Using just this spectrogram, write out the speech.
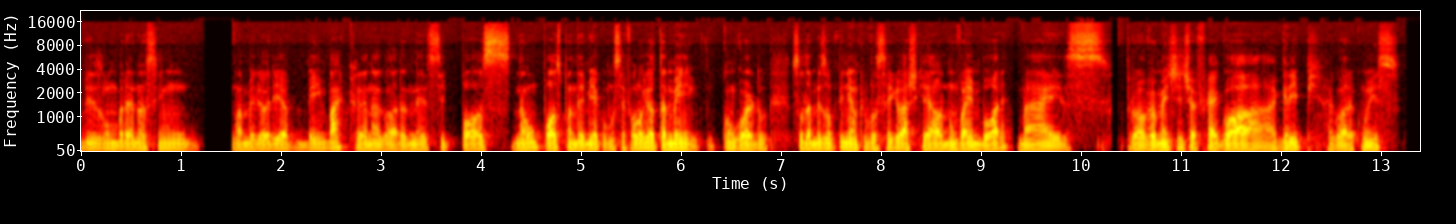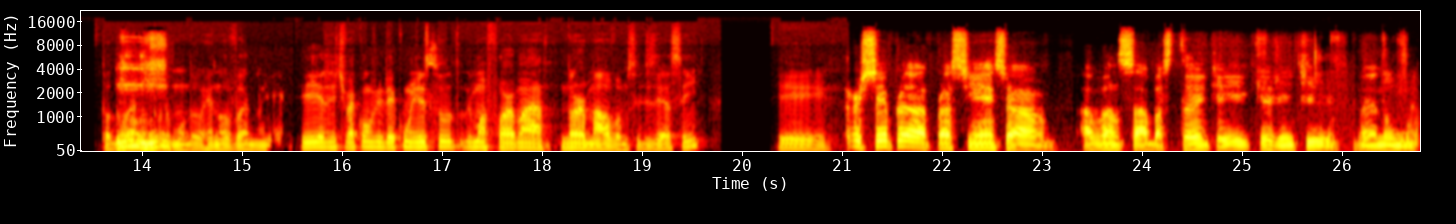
vislumbrando assim um, uma melhoria bem bacana agora nesse pós, não pós-pandemia, como você falou, eu também concordo, sou da mesma opinião que você, que eu acho que ela não vai embora, mas provavelmente a gente vai ficar igual a gripe agora com isso. Todo uhum. ano, todo mundo renovando. E a gente vai conviver com isso de uma forma normal, vamos dizer assim. E... Torcer para a ciência avançar bastante aí, que a gente, né, não,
